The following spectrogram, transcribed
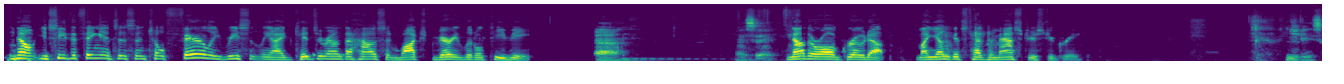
No, you see, the thing is, is until fairly recently, I had kids around the house and watched very little TV. uh, I see. Now they're all grown up. My youngest has a master's degree. Jeez.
